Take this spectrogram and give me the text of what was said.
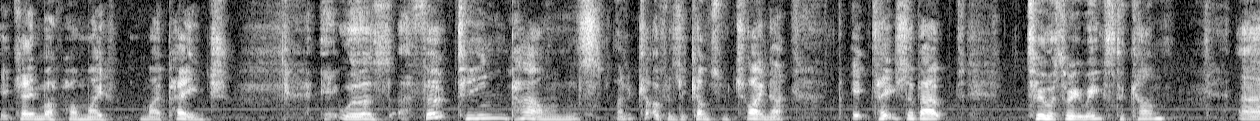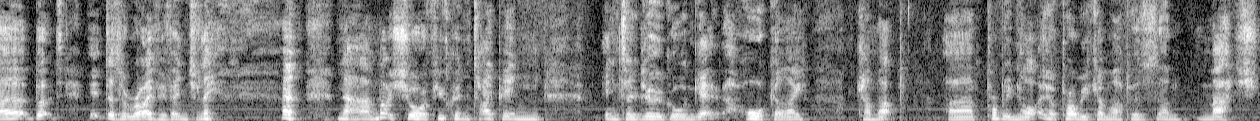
It came up on my my page. It was thirteen pounds, and it obviously comes from China. It takes about two or three weeks to come, uh, but it does arrive eventually. now I'm not sure if you can type in into Google and get Hawkeye come up. Uh, probably not. It'll probably come up as um, MASH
